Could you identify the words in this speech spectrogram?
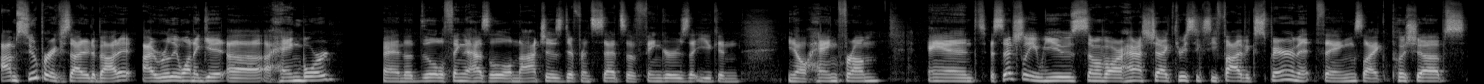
I'm super excited about it. I really want to get a, a hangboard and the, the, little thing that has the little notches, different sets of fingers that you can, you know, hang from. And essentially use some of our hashtag 365 experiment things like push ups,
